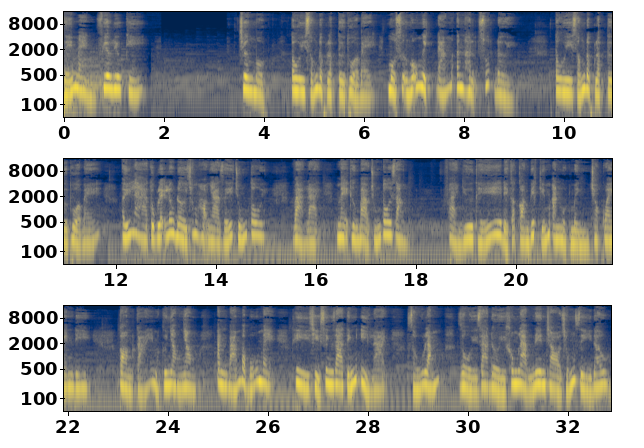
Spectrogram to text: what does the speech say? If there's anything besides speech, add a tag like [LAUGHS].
Dế mèn phiêu lưu ký. Chương 1 Tôi sống độc lập từ thuở bé, Một sự ngỗ nghịch đáng ân hận suốt đời. Tôi sống độc lập từ thuở bé, Ấy là tục lệ lâu đời trong họ nhà dế chúng tôi. Và lại, mẹ thường bảo chúng tôi rằng, Phải như thế để các con biết kiếm ăn một mình cho quen đi. Còn cái mà cứ nhong nhong, Ăn bám vào bố mẹ Thì chỉ sinh ra tính ỉ lại. Xấu lắm, Rồi ra đời không làm nên trò chống gì đâu.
